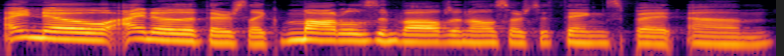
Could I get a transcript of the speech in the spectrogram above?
I know, I know that there's like models involved and all sorts of things, but, um,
